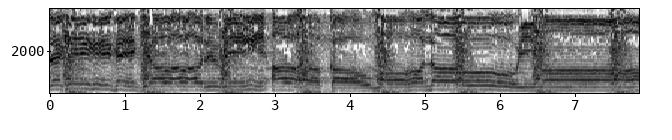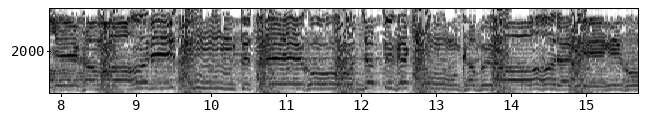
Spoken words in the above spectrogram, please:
رہے ہیں گیارہویں آقا مولا ایمان یہ ہماری سنت سے حجت ہے، کیوں گھبرا رہے ہو؟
